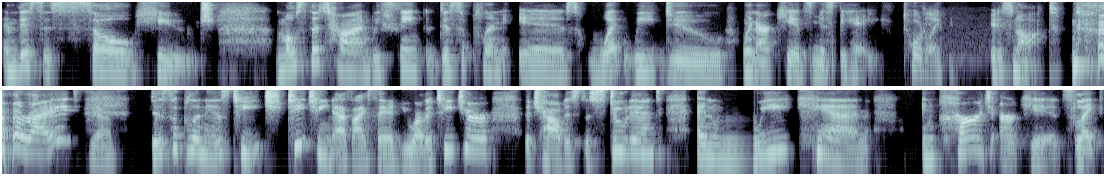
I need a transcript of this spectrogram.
And this is so huge. Most of the time, we think discipline is what we do when our kids misbehave. Totally. It is not, right? Yeah. Discipline is teach, teaching, as I said, you are the teacher, the child is the student, and we can encourage our kids, like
